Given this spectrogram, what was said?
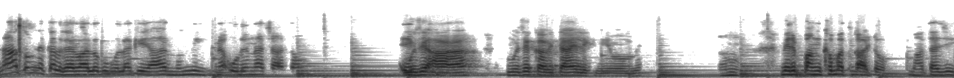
ना तुमने कल घर वालों को बोला कि यार मम्मी मैं उड़ना चाहता हूँ। मुझे आ मुझे कविताएँ लिखनी है मम्मी। मेरे पंख मत काटो माता जी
